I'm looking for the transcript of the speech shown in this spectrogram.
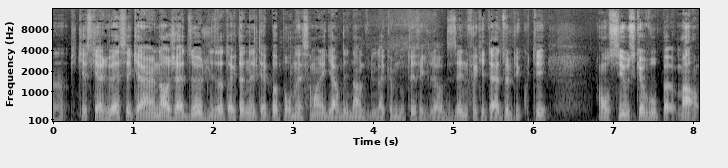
Ah. Puis qu'est-ce qui arrivait, c'est qu'à un âge adulte, les Autochtones n'étaient pas pour nécessairement les garder dans la communauté, fait qu'ils leur disaient, une fois qu'ils étaient adultes, écoutez, on sait où ce que vos pa- ben,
